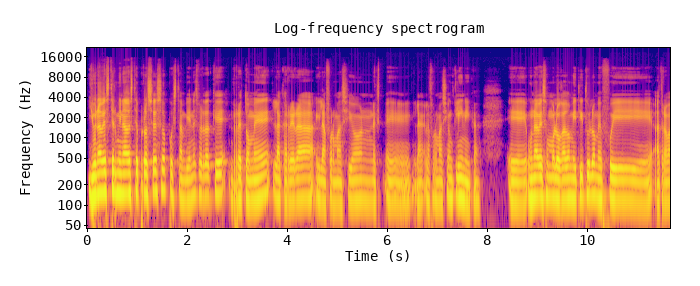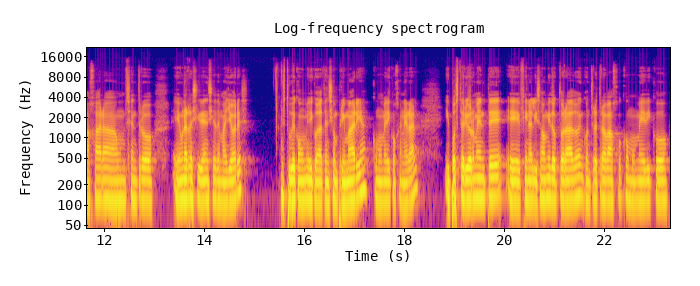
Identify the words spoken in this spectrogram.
Y una vez terminado este proceso, pues también es verdad que retomé la carrera y la formación, eh, la, formación clínica. Eh, una vez homologado mi título, me fui a trabajar a un centro, eh, una residencia de mayores. Estuve como médico de atención primaria, como médico general, y posteriormente, eh, finalizado mi doctorado, encontré trabajo como médico,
